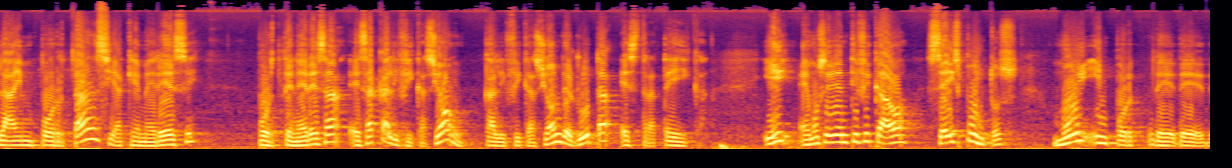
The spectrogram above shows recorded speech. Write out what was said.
la importancia que merece por tener esa, esa calificación, calificación de ruta estratégica. Y hemos identificado seis puntos muy de,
